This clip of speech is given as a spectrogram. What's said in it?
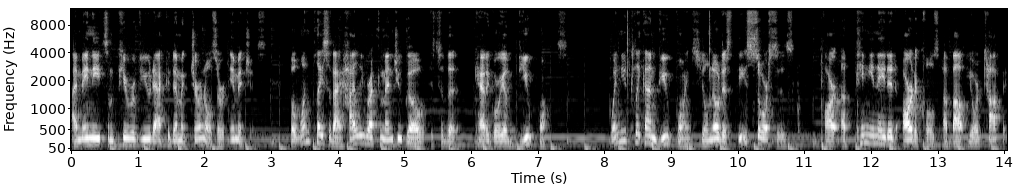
I may need some peer-reviewed academic journals or images. But one place that I highly recommend you go is to the category of viewpoints. When you click on viewpoints, you'll notice these sources are opinionated articles about your topic.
